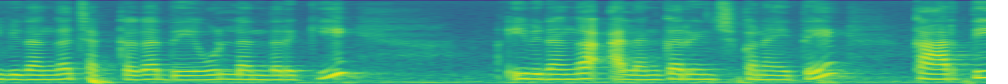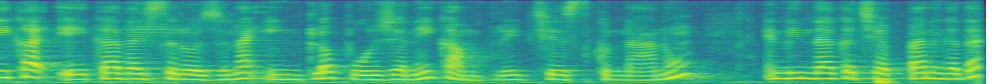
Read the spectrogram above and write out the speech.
ఈ విధంగా చక్కగా దేవుళ్ళందరికీ ఈ విధంగా అలంకరించుకుని అయితే కార్తీక ఏకాదశి రోజున ఇంట్లో పూజని కంప్లీట్ చేసుకున్నాను. అండ్ ఇందాక చెప్పాను కదా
